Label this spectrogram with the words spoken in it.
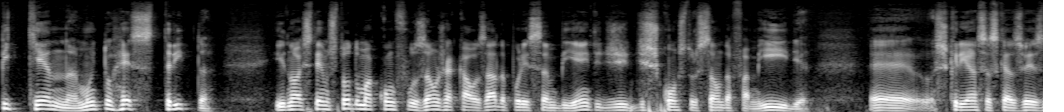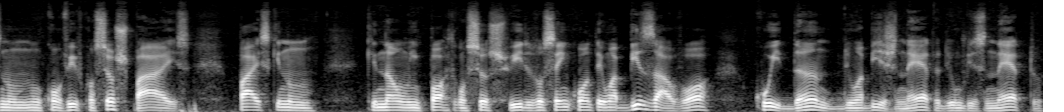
pequena, muito restrita e nós temos toda uma confusão já causada por esse ambiente de desconstrução da família, é, as crianças que às vezes não, não convivem com seus pais, pais que não, que não importam com seus filhos, você encontra uma bisavó cuidando de uma bisneta, de um bisneto.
